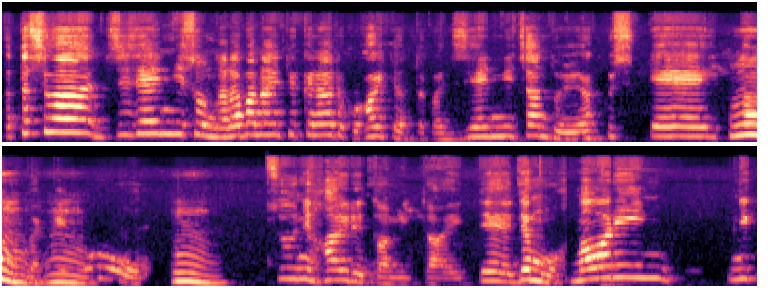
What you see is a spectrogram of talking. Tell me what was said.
私は事前にそう並ばないといけないとか書いてあったから、事前にちゃんと予約して行ったんだけど、うんうん。普通に入れたみたいで、でも周りに比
